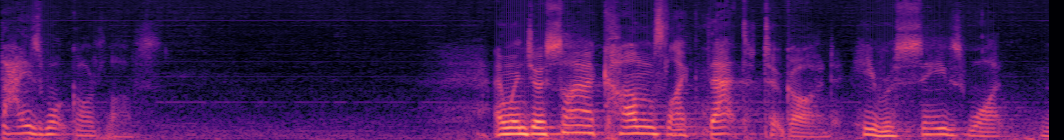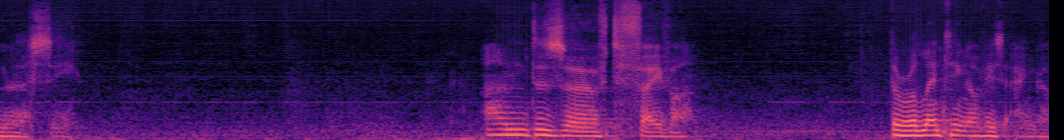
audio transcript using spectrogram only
That is what God loves. And when Josiah comes like that to God, he receives what? Mercy undeserved favor, the relenting of his anger.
